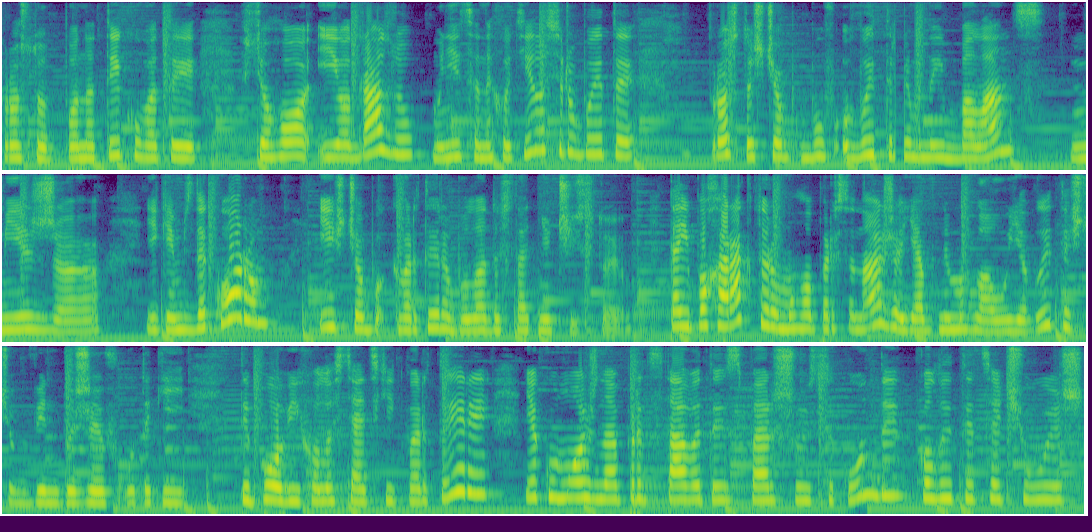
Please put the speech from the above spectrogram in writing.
просто понатикувати всього і одразу мені це не хотілося робити. Просто щоб був витриманий баланс між е, якимсь декором і щоб квартира була достатньо чистою. Та й по характеру мого персонажа я б не могла уявити, щоб він би жив у такій типовій холостяцькій квартирі, яку можна представити з першої секунди, коли ти це чуєш.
